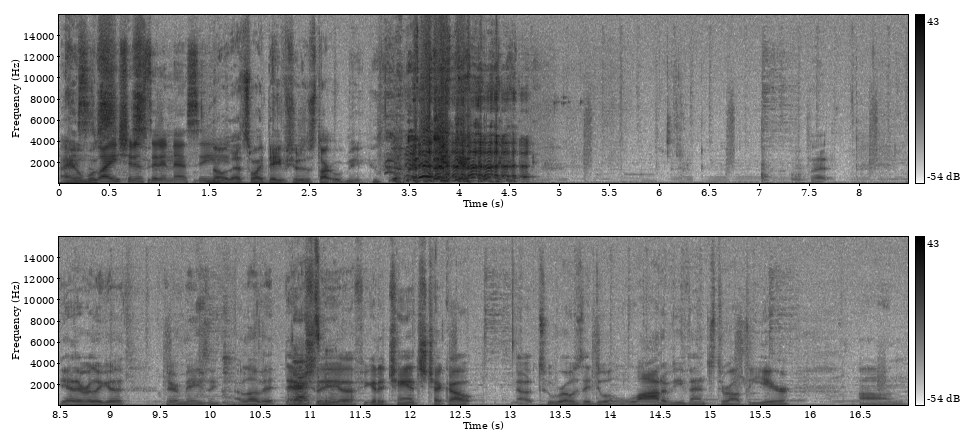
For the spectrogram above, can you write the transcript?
I This is why you shouldn't sit in that seat. No, that's why Dave shouldn't start with me. Yeah, they're really good. They're amazing. I love it. They That's actually, good. uh, if you get a chance, check out uh, Two Roads. They do a lot of events throughout the year. Um,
